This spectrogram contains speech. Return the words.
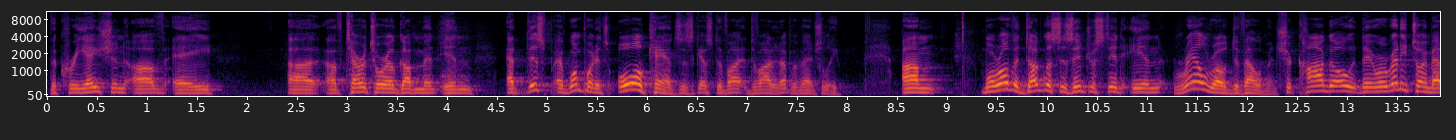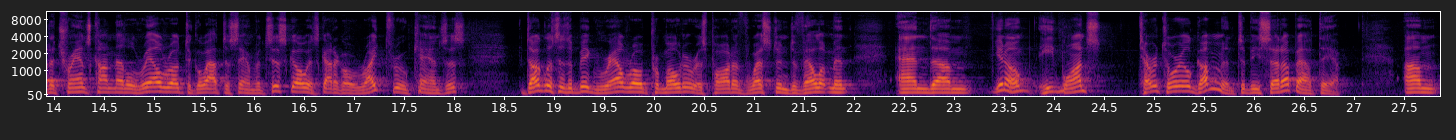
the creation of a uh, of territorial government in, at this, at one point it's all Kansas, gets divided, divided up eventually. Um, Moreover, Douglas is interested in railroad development. Chicago, they were already talking about a transcontinental railroad to go out to San Francisco. It's got to go right through Kansas. Douglas is a big railroad promoter as part of Western development. And, um, you know, he wants territorial government to be set up out there. Um,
